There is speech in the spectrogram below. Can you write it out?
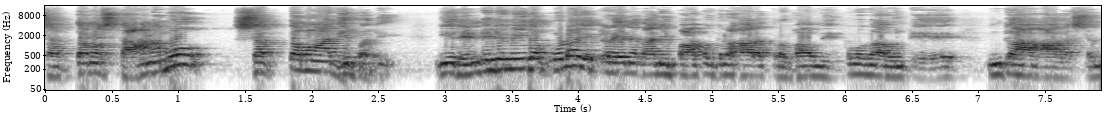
సప్తమ స్థానము సప్తమాధిపతి. ఈ రెండింటి మీద కూడా ఎక్కడైనా కానీ పాపగ్రహాల ప్రభావం ఎక్కువగా ఉంటే ఇంకా ఆలస్యం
